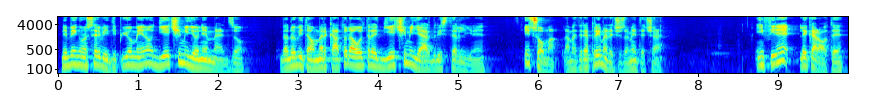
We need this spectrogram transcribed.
ne vengono serviti più o meno 10 milioni e mezzo, dando vita a un mercato da oltre 10 miliardi di sterline. Insomma, la materia prima decisamente c'è. Infine, le carote.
